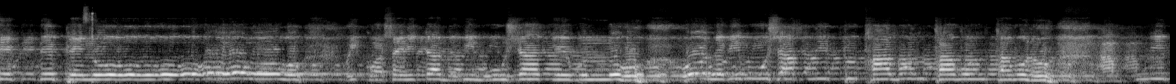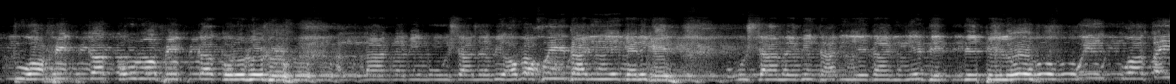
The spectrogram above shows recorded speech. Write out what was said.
দেখতে পেল। ওই কসাইটা নবী মূসাকে বলল, ও নবী মূসা, আপনি একটু থামুন থামুন থামুন। আপনি একটু অপেক্ষা করুন অপেক্ষা করুন। আল্লাহ নবী মূসা নবী অবাক হয়ে দাঁড়িয়ে গেলে দাঁড়িয়ে দাঁড়িয়ে দেখতে পেল। ওই কসাই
